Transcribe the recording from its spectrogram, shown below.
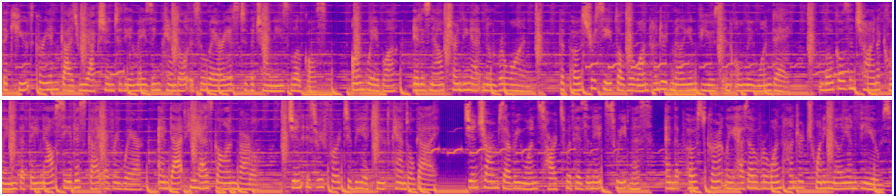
The cute Korean guy's reaction to the amazing candle is hilarious to the Chinese locals. On Weibo, it is now trending at number 1. The post received over 100 million views in only one day. Locals in China claim that they now see this guy everywhere, and that he has gone viral. Jin is referred to be a cute candle guy. Jin charms everyone's hearts with his innate sweetness, and the post currently has over 120 million views.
